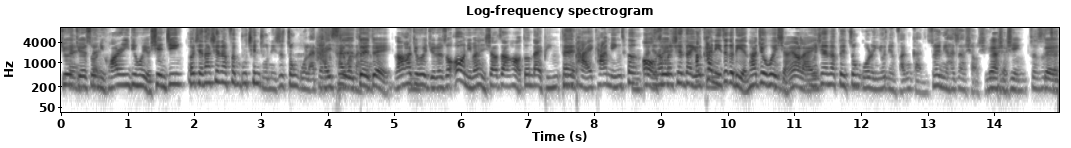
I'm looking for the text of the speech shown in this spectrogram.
就会觉得说你华人一定会有现金。而且他现在分不清楚你是中国来的还台湾来的。对对，然后他就嗯会觉得说，哦，你们很嚣张哈，都带名名牌、开名车嗯，而哦，且他所以们现在有他看你这个脸，他就会嗯想要来我们现在对中国人有点反感，所以你还是要小心。要小心，这是对。，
